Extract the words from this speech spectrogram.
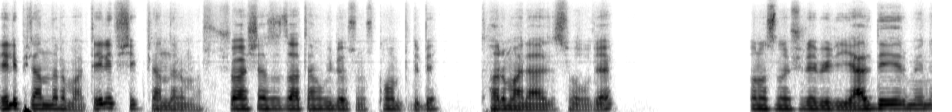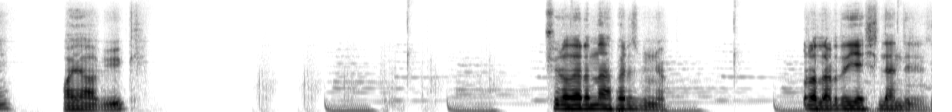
Deli planlarım var. Deli fişek planlarım var. Şu aşağısı zaten biliyorsunuz komple bir tarım arazisi olacak. Sonrasında şuraya bir yel değirmeni. Bayağı büyük. Şuraları ne yaparız bilmiyorum. Buraları da yeşillendiririz.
